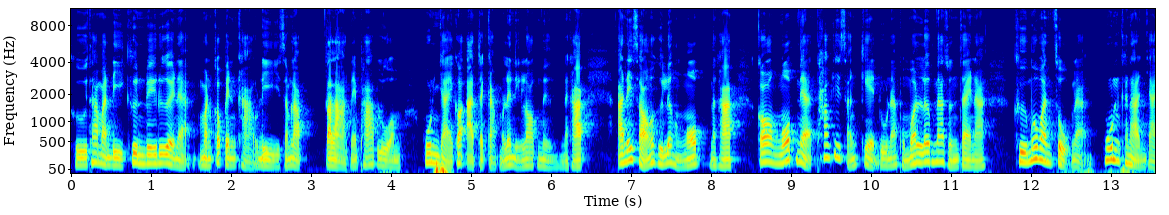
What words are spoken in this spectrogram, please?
คือถ้ามันดีขึ้นเรื่อยๆเนี่ย มันก็เป็นข่าวดีสำหรับตลาดในภาพรวม หุ้นใหญ่ก็อาจจะกลับมาเล่นอีกรอบหนึ่งนะครับ อันที่ 2 ก็คือเรื่องของงบนะครับ ก็งบเนี่ยเท่าที่สังเกตดูนะ ผมว่าเริ่มน่าสนใจนะ คือเมื่อวันศุกร์เนี่ยหุ้นขนาดใหญ่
